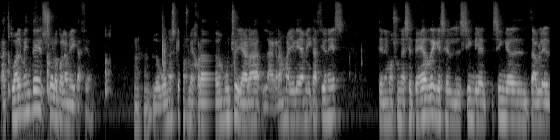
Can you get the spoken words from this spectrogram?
Actualmente solo con la medicación. Lo bueno es que hemos mejorado mucho y ahora la gran mayoría de medicaciones tenemos un STR, que es el Single, single Tablet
